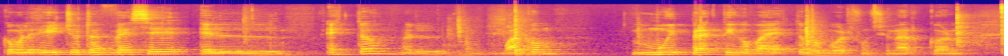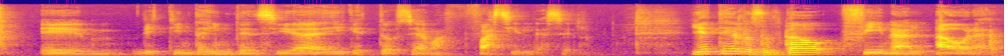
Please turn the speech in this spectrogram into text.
Como les he dicho otras veces, el, esto, el Wacom, muy práctico para esto, para poder funcionar con eh, distintas intensidades y que esto sea más fácil de hacer. Y este es el resultado final. Ahora,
